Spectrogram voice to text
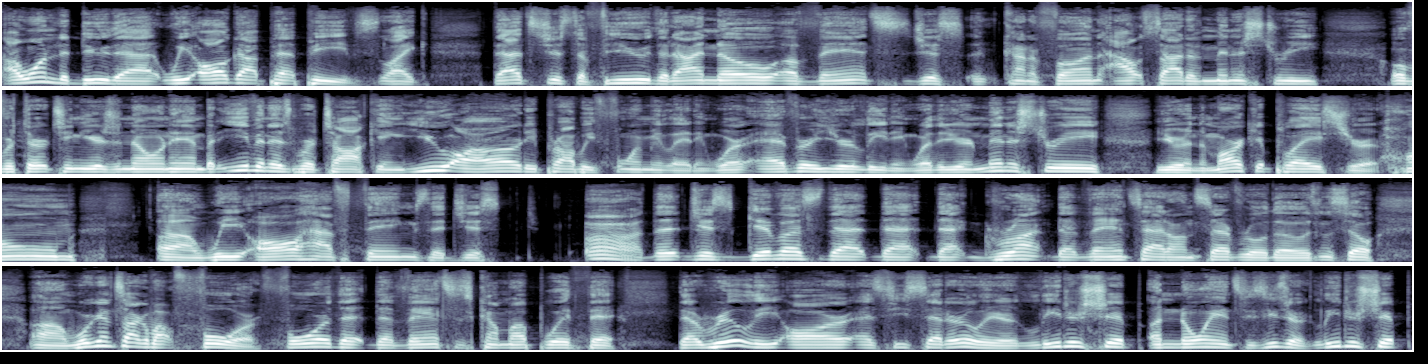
I wanted to do that. We all got pet peeves. Like that's just a few that I know of Vance. Just kind of fun outside of ministry. Over 13 years of knowing him, but even as we're talking, you are already probably formulating wherever you're leading. Whether you're in ministry, you're in the marketplace, you're at home. Uh, we all have things that just uh, that just give us that that that grunt that Vance had on several of those. And so um, we're going to talk about four, four that, that Vance has come up with that that really are, as he said earlier, leadership annoyances. These are leadership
